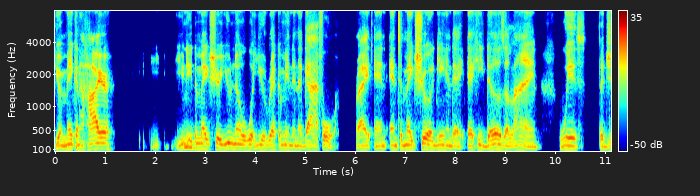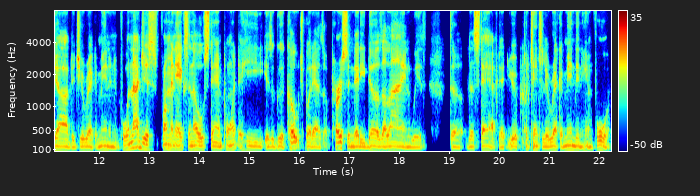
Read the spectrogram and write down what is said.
you're making a hire, you, you need to make sure you know what you're recommending a guy for, right? And and to make sure again that that he does align with the job that you're recommending him for, not just from an X and O standpoint that he is a good coach, but as a person that he does align with the the staff that you're potentially recommending him for.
